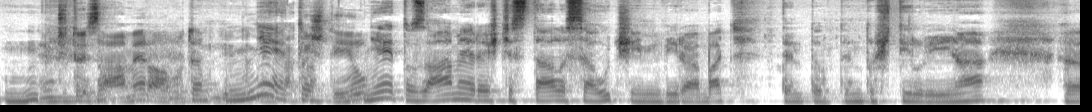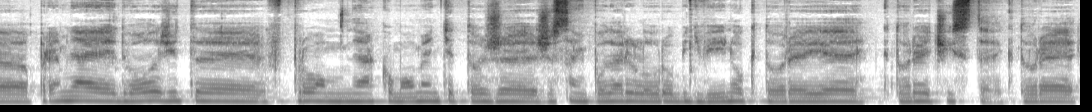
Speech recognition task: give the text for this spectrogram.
Neviem, či to je zámer, alebo to, je to nie, je to, štýl? Nie je to zámer, ešte stále sa učím vyrábať tento, tento štýl vína. Uh, pre mňa je dôležité v prvom nejakom momente to, že, že sa mi podarilo urobiť víno, ktoré je, ktoré je čisté, ktoré,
